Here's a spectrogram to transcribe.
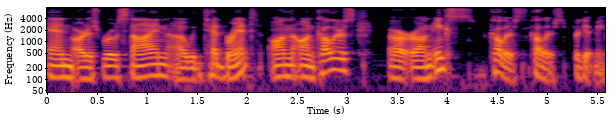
and artist Ro Stein uh, with Ted Brandt on on colors or on inks colors colors. Forget me.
